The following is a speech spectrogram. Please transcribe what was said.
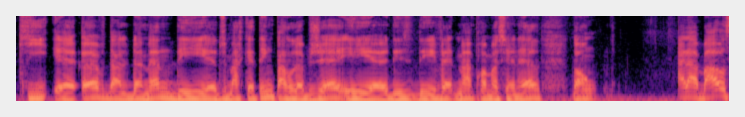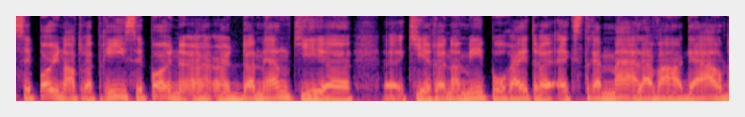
qui euh, œuvre dans le domaine des, du marketing par l'objet et des, des, vêtements promotionnels. Donc, à la base, c'est pas une entreprise, c'est pas un, domaine qui est euh, euh, qui est renommé pour être extrêmement à l'avant-garde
